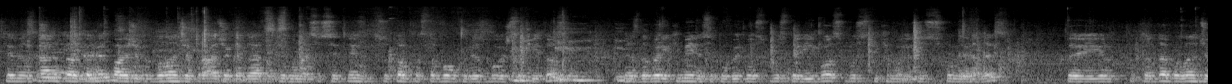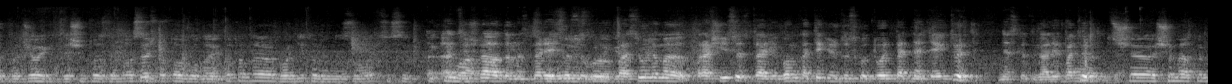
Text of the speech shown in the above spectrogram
Tai mes galim tada kalbėti, pavyzdžiui, apie balandžio pradžią, kada pakimame susitinti su tom pastabom, kurios buvo išsakytos, nes dabar iki mėnesio pabaigos bus tarybos, bus susitikimai visų su komitetais. Tai ir tada balandžio pradžioje iki 10 dienos ir patogu laiko tada bandyti organizuoti susitikimą. Atsižvelgdamas merė jūsų pasiūlymą, prašysiu tarybom, kad tik išdiskutuoti, bet neteikti tvirtinti, nes kit gali ir patvirtinti. Čia šiuo metu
